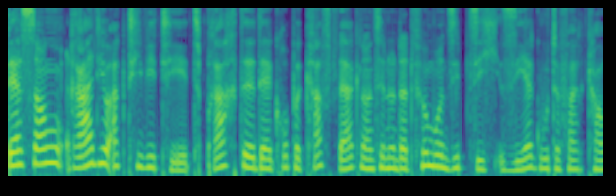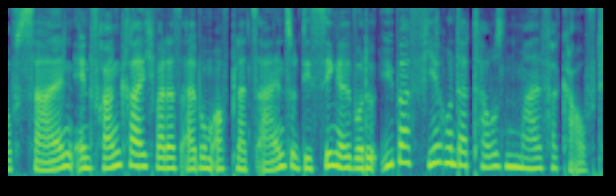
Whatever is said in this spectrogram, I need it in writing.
Der Song Radioaktivität brachte der Gruppe Kraftwerk 1975 sehr gute Verkaufszahlen. In Frankreich war das Album auf Platz 1 und die Single wurde über 400.000 Mal verkauft.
